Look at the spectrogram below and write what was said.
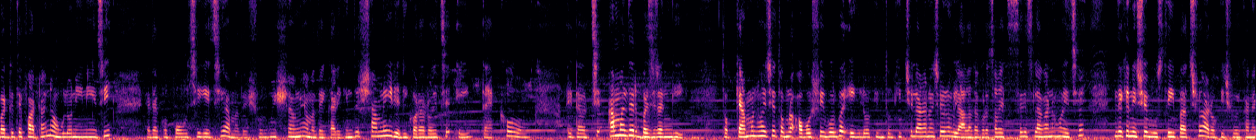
বার্থডেতে ফাটা না, ওগুলো নিয়ে নিয়েছি। এ দেখো, পৌঁছে গেছি আমাদের শোরুমের সামনে। আমাদের গাড়ি কিন্তু সামনেই রেডি করা রয়েছে। এই দেখো, এটা হচ্ছে আমাদের বজরঙ্গি। তো কেমন হয়েছে তোমরা অবশ্যই বলব। এগুলো কিন্তু কিচ্ছু লাগানো ছিল না এগুলো আলাদা করে সব এক্সেসরিজ লাগানো হয়েছে। দেখে নিশ্চয়ই বুঝতেই পারছ, আরও কিছু এখানে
